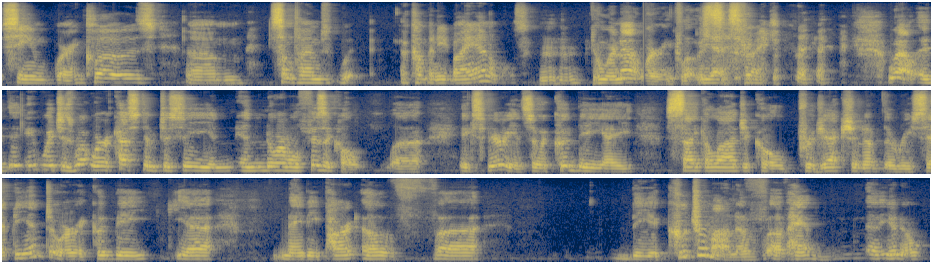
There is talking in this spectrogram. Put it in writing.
seen wearing clothes, um, sometimes w- accompanied by animals. hmm Who are not wearing clothes. Yes, right. Well, it, it, which is what we're accustomed to see in, in normal physical uh, experience. So it could be a psychological projection of the recipient, or it could be uh, maybe part of uh, the accoutrement of, of ha- uh, you know,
